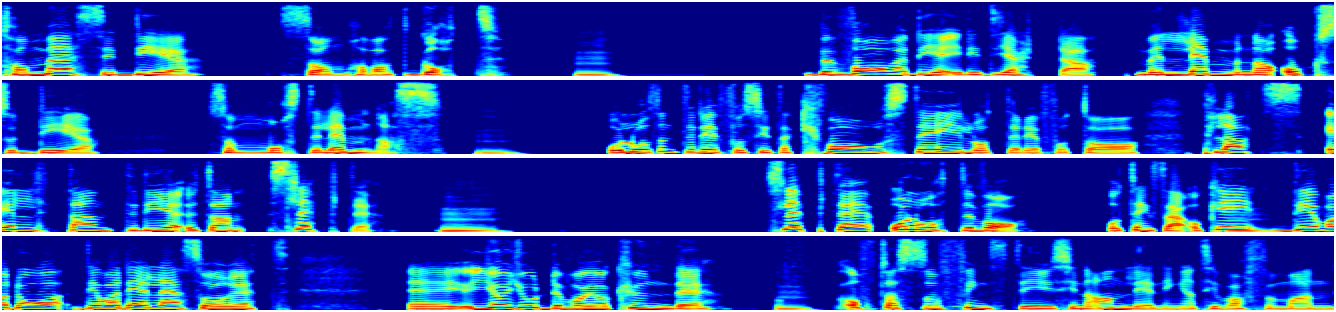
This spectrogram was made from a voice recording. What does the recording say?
tar med sig det som har varit gott. mm, Bevara det i ditt hjärta, men lämna också det som måste lämnas. mm, Och låt inte det få sitta kvar hos dig, låt det få ta plats. Älta inte det, utan släpp det. mm, Släpp det och låt det vara. Och tänk så här, okej, Mm. det var då, det var det läsåret. Eh, jag gjorde vad jag kunde. Mm. Oftast så finns det ju sina anledningar till varför man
